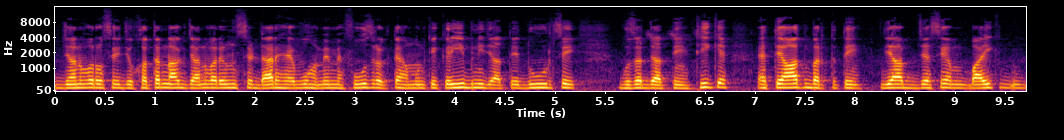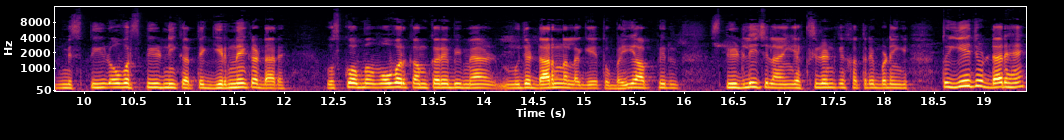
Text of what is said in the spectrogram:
जानवरों से जो ख़तरनाक जानवर है, उनसे डर है, वो हमें महफूज रखता है। हम उनके करीब नहीं जाते, दूर से गुजर जाते हैं, ठीक है? एहतियात बरतते हैं। या आप जैसे हम बाइक स्पीड ओवर स्पीड नहीं करते, गिरने का डर है। उसको ओवरकम करें, भी मैं, मुझे डर ना लगे तो भाई आप फिर स्पीडली चलाएँगे एक्सीडेंट के ख़तरे बढ़ेंगे। तो ये जो डर हैं,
